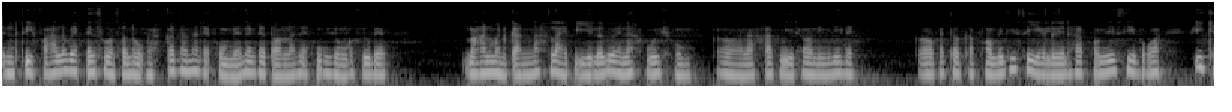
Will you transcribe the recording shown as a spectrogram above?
เป็นสีฟ้าแล้วแบบเป็นส่วนสนุกอะก็นั่นแหละผมเล่นตั้งแต่ตอนนั้นแหละคุณผู้ชมก็คือแบบนานเหมือนกันนะหลายปีแล้วด้วยนะคุณผู้ชมก็นะครับมีเท่านี้นี่แหละก็ไปต่อกับคอมเมนต์ที่สี่เลยนะครับคอมเมนต์ที่สี่บอกว่าพี่ใจ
